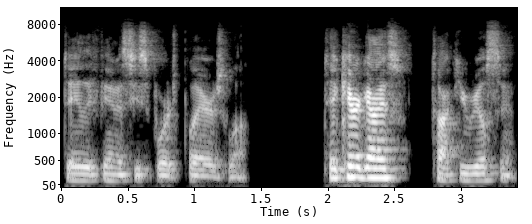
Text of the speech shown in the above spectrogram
daily fantasy sports player as well. Take care, guys. Talk to you real soon.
